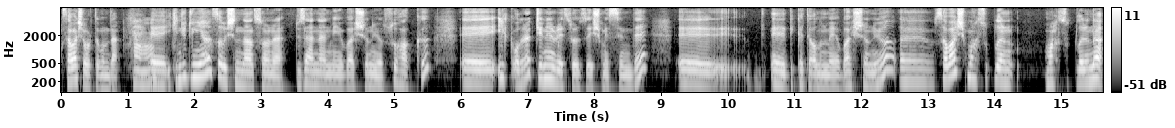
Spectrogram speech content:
savaş ortamında. Hı hı. E, İkinci Dünya Savaşı'ndan sonra düzenlenmeye başlanıyor su hakkı. E, ilk olarak Cenevre Sözleşmesi'nde e, e, dikkate alınmaya başlanıyor. E, savaş mahsupların mahsuplarına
